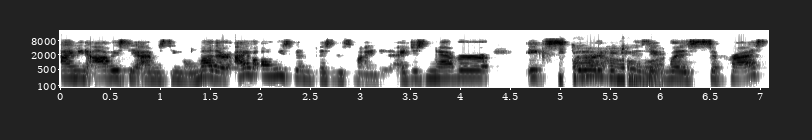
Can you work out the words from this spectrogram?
I mean, obviously, I'm a single mother. I've always been business minded. I just never explored wow. it because it was suppressed.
